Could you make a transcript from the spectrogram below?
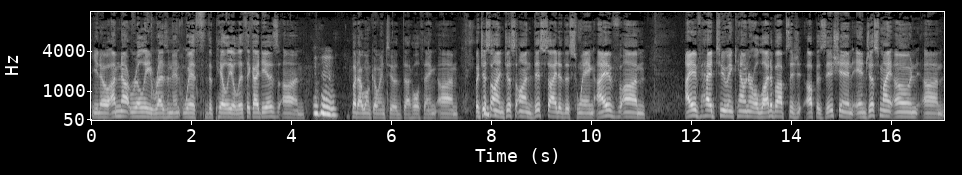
you know I'm not really resonant with the paleolithic ideas um, but I won't go into that whole thing. Um, but just on just on this side of the swing I've um, I've had to encounter a lot of opposi- opposition and just my own, um,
